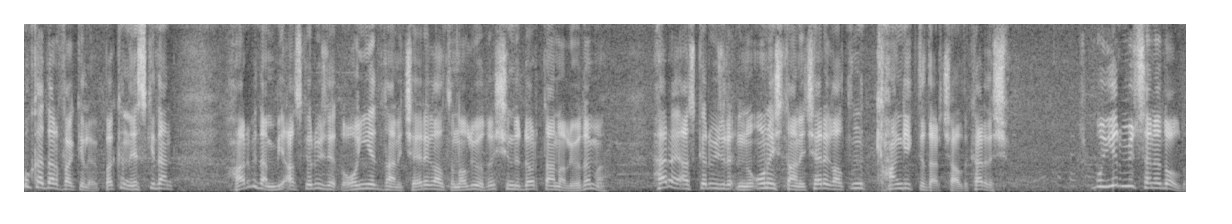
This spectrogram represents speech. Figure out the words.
Bu kadar fakirle. Bakın eskiden harbiden bir asgari ücretle 17 tane çeyrek altın alıyordu. Şimdi 4 tane alıyor değil mi? Her ay asgari ücretle 13 tane çeyrek altını hangi iktidar çaldı kardeşim? Bu 23 senede oldu.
